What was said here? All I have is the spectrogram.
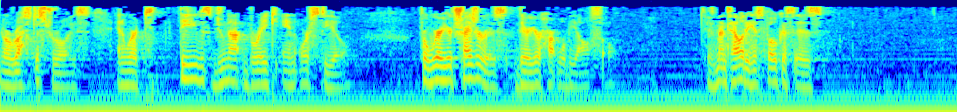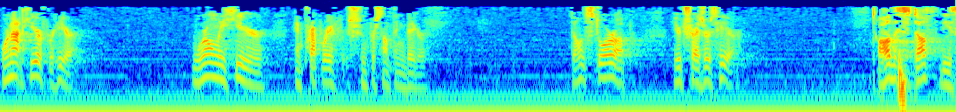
nor rust destroys, and where t- thieves do not break in or steal. For where your treasure is, there your heart will be also. His mentality, his focus is we're not here for here. We're only here in preparation for something bigger. Don't store up your treasures here. All the stuff, these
